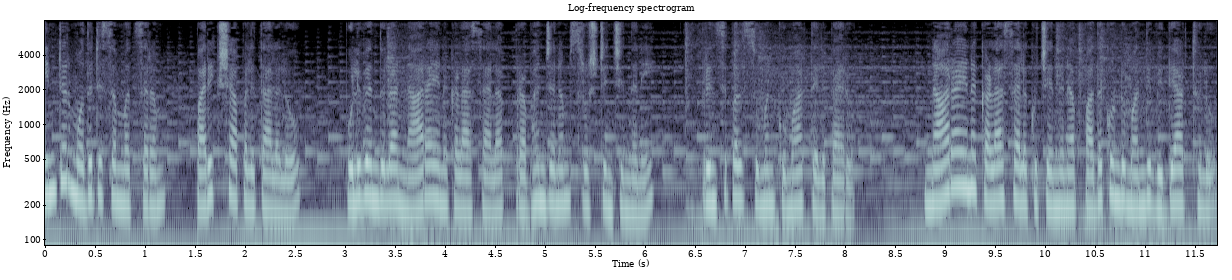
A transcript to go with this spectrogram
ఇంటర్ మొదటి సంవత్సరం పరీక్షా ఫలితాలలో పులివెందుల నారాయణ కళాశాల ప్రభంజనం సృష్టించిందని ప్రిన్సిపల్ సుమన్ కుమార్ తెలిపారు. నారాయణ కళాశాలకు చెందిన పదకొండు మంది విద్యార్థులు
